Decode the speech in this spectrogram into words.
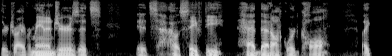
their driver managers. It's it's how safety had that awkward call. Like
